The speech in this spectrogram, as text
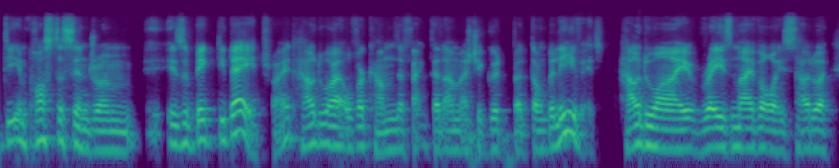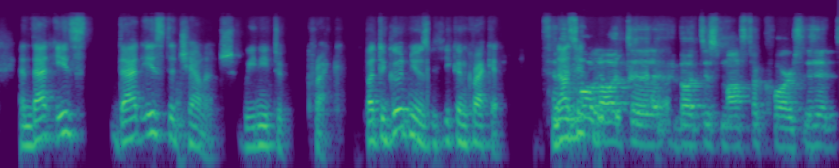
the imposter syndrome is a big debate, right? How do I overcome the fact that I'm actually good but don't believe it? How do I raise my voice? How do I? And that is that is the challenge we need to crack. But the good news is you can crack it. Tell me more about uh, about this master course. Is it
